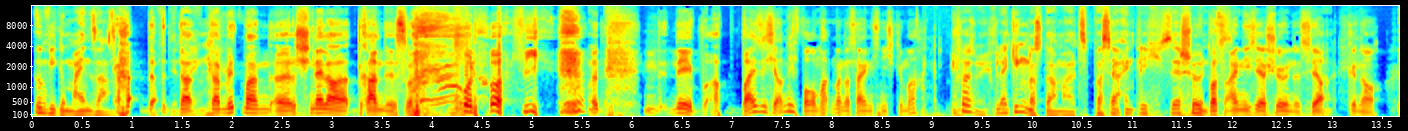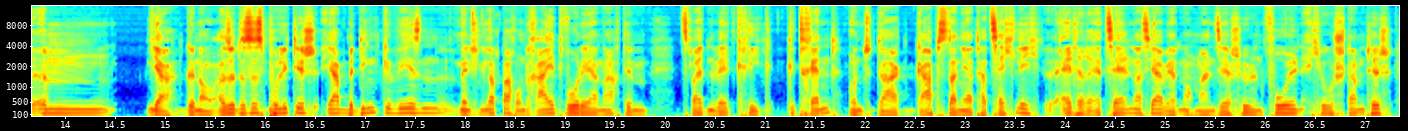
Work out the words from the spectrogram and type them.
irgendwie gemeinsam. Da, da, damit man äh, schneller dran ist. Oder wie? Und, nee, weiß ich auch nicht. Warum hat man das eigentlich nicht gemacht? ich weiß nicht, vielleicht ging das damals, was ja eigentlich sehr schön Was ist. eigentlich sehr schön ist, ja, Ja. genau. Ähm, ja, genau. Also das ist politisch ja bedingt gewesen. Mönchengladbach und Reit wurde ja nach dem Zweiten Weltkrieg getrennt und da gab es dann ja tatsächlich, Ältere erzählen das ja, wir hatten noch mal einen sehr schönen Fohlen-Echo-Stammtisch,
